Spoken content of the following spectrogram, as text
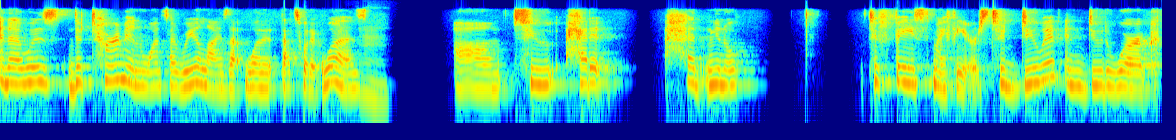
and I was determined once I realized that what it, that's what it was, mm. um, to head it, head, you know, to face my fears, to do it and do the work.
